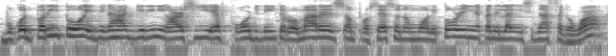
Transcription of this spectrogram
Bukod pa rito ay binahagi rin ni RCEF Coordinator Romares ang proseso ng monitoring na kanilang isinasagawa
